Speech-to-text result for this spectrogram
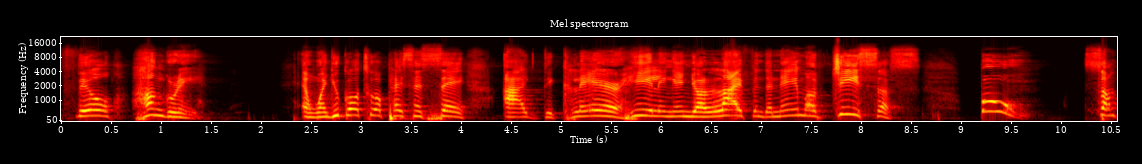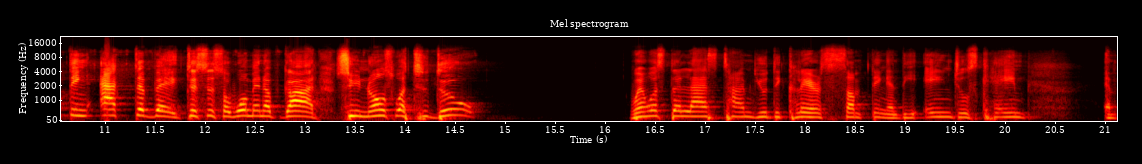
feel hungry. And when you go to a place and say, I declare healing in your life in the name of Jesus, boom, something activate. This is a woman of God. She knows what to do. When was the last time you declared something and the angels came and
